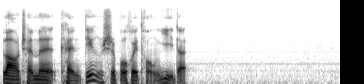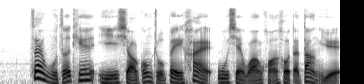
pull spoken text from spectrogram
老臣们肯定是不会同意的。在武则天以小公主被害诬陷王皇后的当月，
